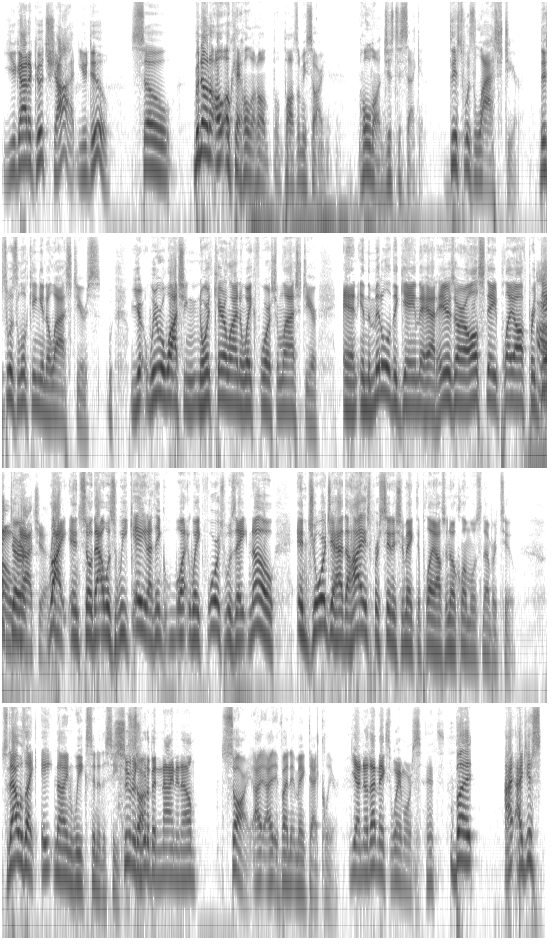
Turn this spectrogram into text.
you got a good shot. You do. So, but no, no. Oh, okay, hold on, hold on. Pause. Let me, sorry. Hold on just a second. This was last year. This was looking into last year's. We were watching North Carolina Wake Forest from last year, and in the middle of the game, they had here's our Allstate playoff oh, predictor. gotcha. Right, and so that was Week Eight. I think Wake Forest was eight zero, oh, and Georgia had the highest percentage to make the playoffs, and Oklahoma was number two. So that was like eight nine weeks into the season. Sooners would have been 9 and 0. sorry I, I, if I didn't make that clear. Yeah, no, that makes way more sense. But I, I just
